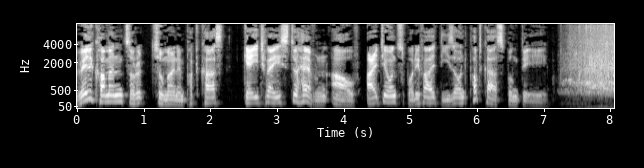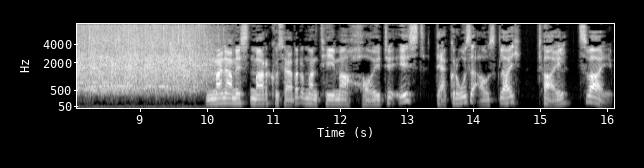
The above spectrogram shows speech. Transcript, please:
Willkommen zurück zu meinem Podcast Gateways to Heaven auf iTunes, Spotify, Deezer und Podcast.de. Mein Name ist Markus Herbert und mein Thema heute ist der große Ausgleich Teil 2.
